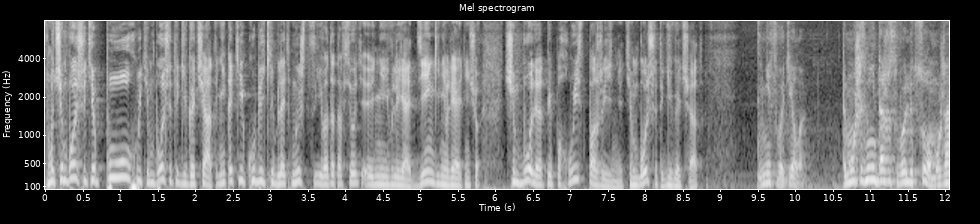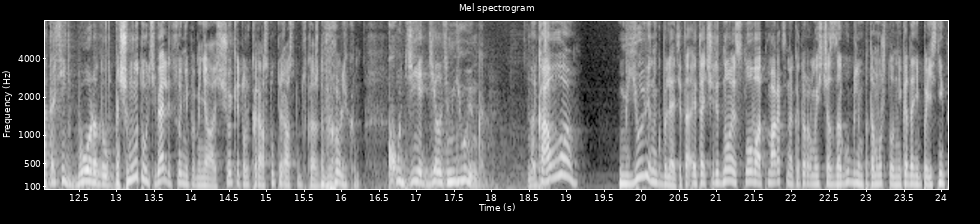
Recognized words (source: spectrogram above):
Но чем больше тебе похуй, тем больше ты gigachad. И никакие кубики, блядь, мышцы и вот это все не влияет. Деньги не влияют, ничего. Чем более ты похуист по жизни, тем больше ты gigachad. Не свое тело. Ты можешь изменить даже свое лицо, можно отрастить бороду. Почему-то у тебя лицо не поменялось, щеки только растут и растут с каждым роликом. Худеть, делать mewing. Но Кого? Mewing, блядь, это, это очередное слово от Мартина, которое мы сейчас загуглим, потому что он никогда не пояснит,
